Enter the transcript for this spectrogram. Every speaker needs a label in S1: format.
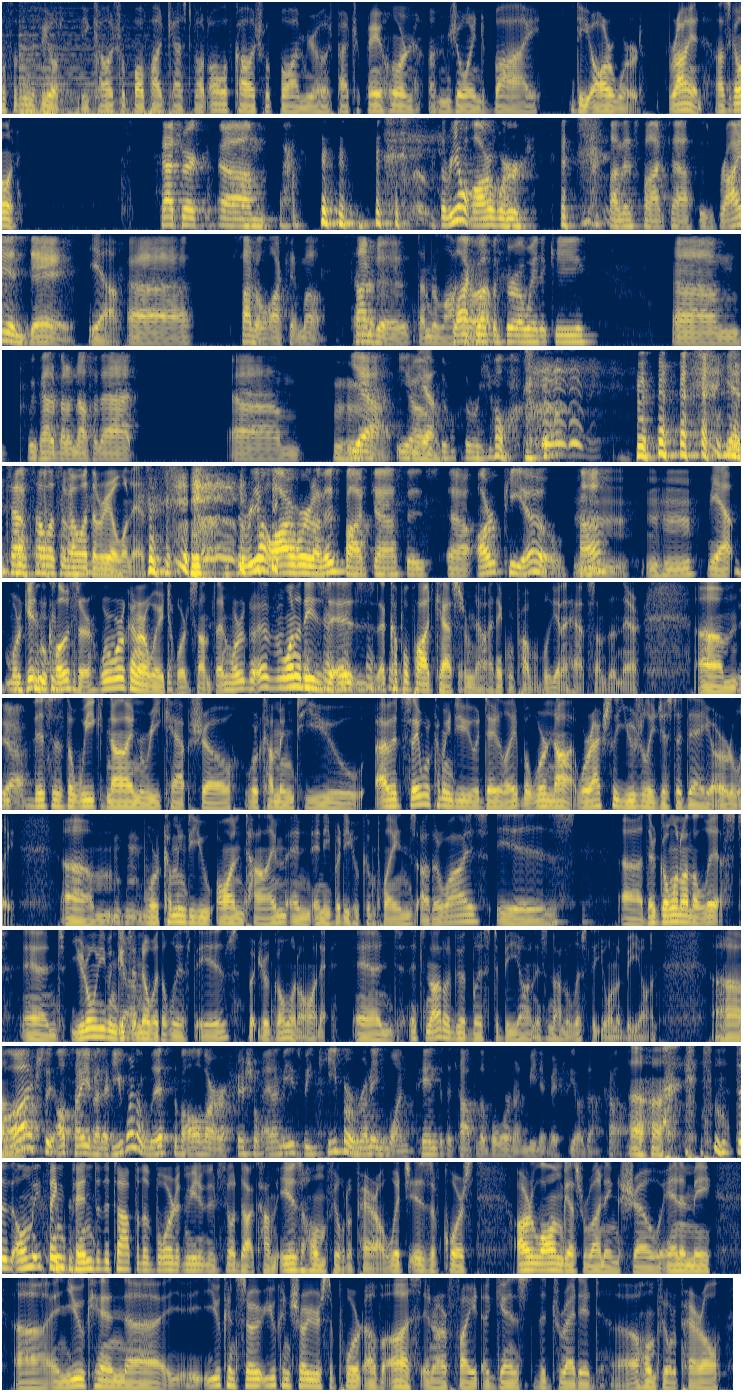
S1: To Flipping the Field, the college football podcast about all of college football. I'm your host, Patrick Mayhorn. I'm joined by the R word. Ryan, how's it going?
S2: Patrick, um, the real R word on this podcast is Ryan Day.
S1: Yeah.
S2: Uh, it's time to lock him up. It's time,
S1: Time
S2: to,
S1: Time to lock,
S2: lock
S1: him
S2: up.
S1: up.
S2: and throw away the key. Um, we've had about enough of that. Um,
S1: Mhm.
S2: yeah, you know,
S1: Yeah.
S2: the, the real.
S1: yeah, tell, tell us about what the real one is.
S2: the real R word on this podcast is uh, RPO. Huh?
S1: Mm, hmm Yeah, we're getting closer. We're working our way towards something. We're one of these days, a couple podcasts from now. I think we're probably going to have something there. Um,
S2: Yeah.
S1: This is the week nine recap show. We're coming to you. I would say we're coming to you a day late, but we're not. We're actually usually just a day early. Um,
S2: Mhm.
S1: We're coming to you on time, and anybody who complains otherwise is. Uh, they're going on the list, and you don't even get to know what the list is, but you're going on it, and it's not a good list to be on. It's not a list that you want to be on. Um,
S2: Well, actually, I'll tell you about it. If you want a list of all of our official enemies, we keep a running one pinned to the top of the board on meetatmidfield.com.
S1: Uh huh. the only thing pinned to the top of the board at meetatmidfield.com is Home Field Apparel, which is, of course, our longest running show enemy. Uh, and you can uh, you can so you can show your support of us in our fight against the dreaded uh, Home Field Apparel.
